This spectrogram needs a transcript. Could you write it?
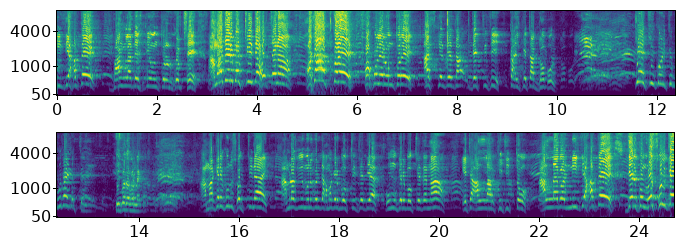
নিজে হাতে বাংলাদেশ নিয়ন্ত্রণ করছে। আমাদের বক্তৃতা হচ্ছে না হঠাৎ করে সকলের অন্তরে আজকে যে দেখতেছি কালকে তার ডবল। কে কি করেছে বোঝাই যাচ্ছে কি এই কথা বল আমাকে আমাদের কোনো শক্তি নাই। আমরা যদি মনে করি যে আমাদের বক্তৃতা দেয়া উমুকের বক্তৃতা না এটা আল্লাহর কৃতিত্ব। আল্লাহ এবার নিজে হাতে যেরকম রসুলকে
